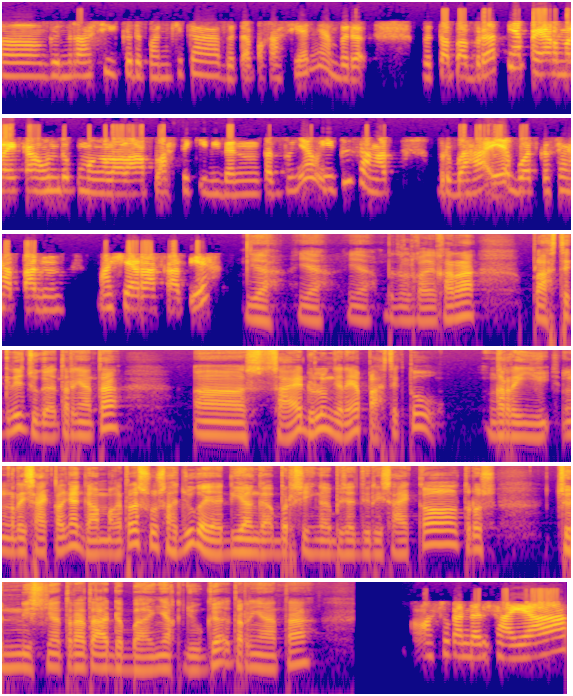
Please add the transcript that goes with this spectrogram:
uh, generasi ke depan kita. Betapa kasihannya berat betapa beratnya PR mereka untuk mengelola plastik ini. Dan tentunya itu sangat berbahaya buat kesehatan masyarakat ya. Ya, ya, ya, betul sekali. Karena plastik ini juga ternyata uh, saya dulu ngiranya plastik tuh ngeri nge-recycle-nya gampang. Terus susah juga ya dia nggak bersih nggak bisa di recycle terus jenisnya ternyata ada banyak juga ternyata. Masukan dari saya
